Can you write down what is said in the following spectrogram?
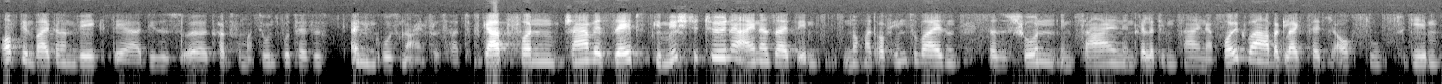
auf den weiteren Weg der, dieses äh, Transformationsprozesses einen großen Einfluss hat. Es gab von Chavez selbst gemischte Töne, einerseits eben nochmal darauf hinzuweisen, dass es schon in Zahlen, in relativen Zahlen Erfolg war, aber gleichzeitig auch zuzugeben,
